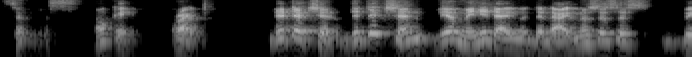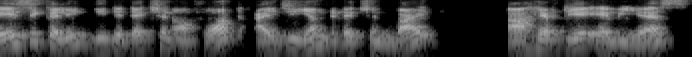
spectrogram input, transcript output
syphilis. Okay, right. Detection. Detection, we have many diagnosis. The diagnosis is basically the detection of what? IgM detection by uh, FTA ABS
